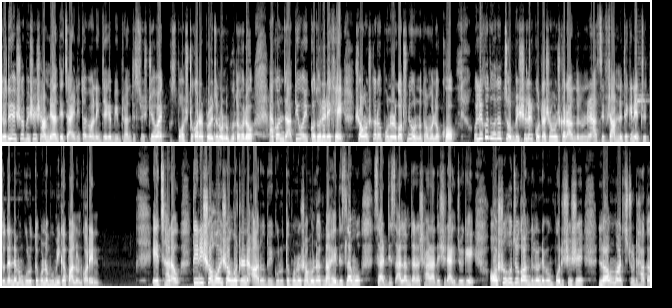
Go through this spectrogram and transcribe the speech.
যদিও এসব বিষয় সামনে আনতে চাইনি, তবে অনেক জায়গায় বিভ্রান্তি সৃষ্টি হওয়ায় স্পষ্ট করার প্রয়োজন অনুভূত হলো। এখন জাতীয় ঐক্য ধরে রেখে সংস্কার ও পুনর্গঠনই অন্যতম লক্ষ্য। উল্লেখ্য দু হাজার চব্বিশ সালের কোটা সংস্কার আন্দোলনের আসিফ সামনে থেকে নেতৃত্ব দেন এবং গুরুত্বপূর্ণ ভূমিকা পালন করেন। এছাড়াও তিনি সহ ওই সংগঠনের আরও দুই গুরুত্বপূর্ণ সমন্বয়ক নাহিদ ইসলাম ও সার্জিস আলম যারা সারা দেশের একযোগে অসহযোগ আন্দোলন এবং পরিশেষে লং মার্চ টু ঢাকা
